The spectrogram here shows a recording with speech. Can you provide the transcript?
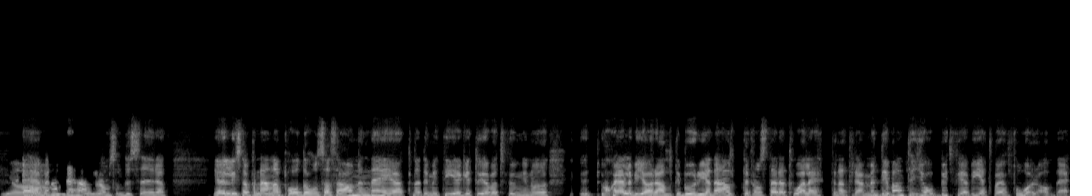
Ja. Även om det handlar om, som du säger, att jag lyssnade på en annan podd och hon sa så här, ah, men nej, jag öppnade mitt eget och jag var tvungen att själv göra allt i början. Allt från städa toaletterna till det. Men det var inte jobbigt för jag vet vad jag får av det.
